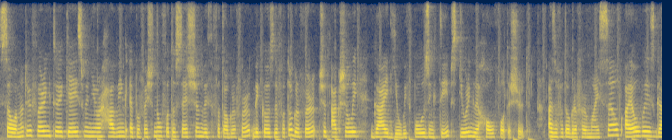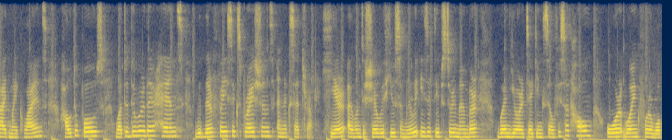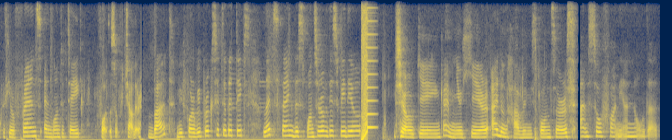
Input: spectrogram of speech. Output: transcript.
So I'm not referring to a case when you're having a professional photo session with a photographer because the photographer should actually guide you with posing tips during the whole photo shoot. As a photographer myself, I always guide my clients how to pose, what to do with their hands, with their face expressions and etc. Here I want to share with you some really easy tips to remember when you're taking selfies at home or going for a walk with your friends and want to take photos of each other. But before we proceed to the tips, let's thank the sponsor of this video. Joking, I'm new here, I don't have any sponsors. I'm so funny, I know that.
